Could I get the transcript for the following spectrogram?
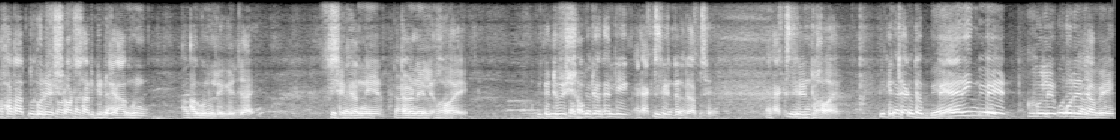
হঠাৎ করে শর্ট সার্কিটে আগুন আগুন লেগে যায়। সেখানে টার্নেল হয়। পৃথিবীর সব জায়গাতেই অ্যাক্সিডেন্ট আছে। অ্যাক্সিডেন্ট হয়। কিন্তু একটা বেয়ারিং পেড খুলে পড়ে যাবে।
